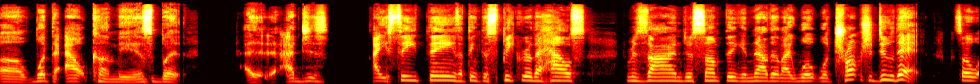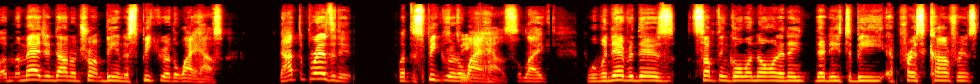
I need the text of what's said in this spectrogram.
uh what the outcome is. But I, I just I see things. I think the Speaker of the House resigned or something, and now they're like, well, well, Trump should do that. So um, imagine Donald Trump being the Speaker of the White House, not the President, but the Speaker, Speaker. of the White House. Like whenever there's something going on and there needs to be a press conference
